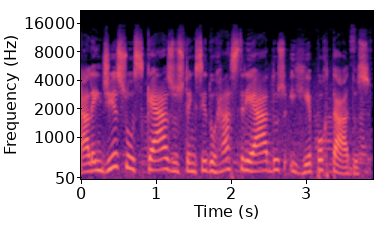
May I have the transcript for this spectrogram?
Além disso, os casos têm sido rastreados e reportados.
